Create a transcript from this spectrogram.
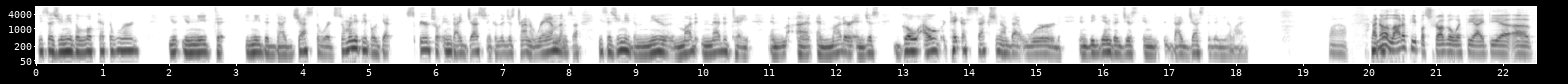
he says you need to look at the word you you need to you need to digest the word so many people get spiritual indigestion because they're just trying to ram themselves. He says you need to mute, mud, meditate and uh, and mutter and just go over take a section of that word and begin to just in, digest it in your life. Wow. I know a lot of people struggle with the idea of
